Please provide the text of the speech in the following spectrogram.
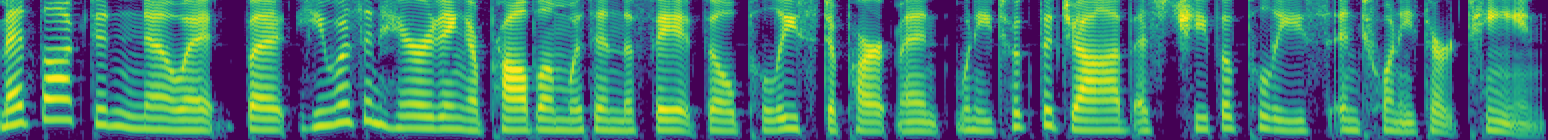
Medlock didn't know it, but he was inheriting a problem within the Fayetteville Police Department when he took the job as chief of police in 2013.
